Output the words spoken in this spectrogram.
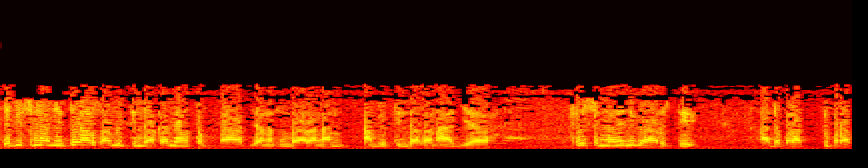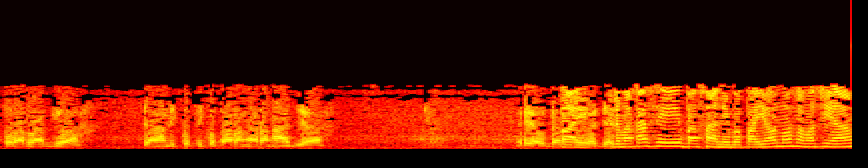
jadi semuanya itu harus ambil tindakan yang tepat jangan sembarangan ambil tindakan aja terus semuanya juga harus di ada perat- peraturan lagi lah jangan ikut-ikut orang-orang aja ya udah itu Baik, aja terima kasih Pak Sani. Bapak Yono, selamat siang.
